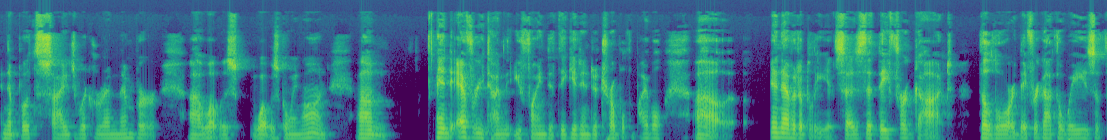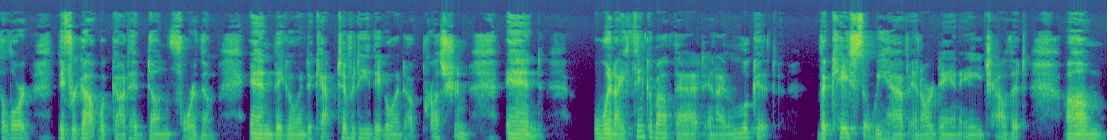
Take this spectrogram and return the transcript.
and that both sides would remember uh, what was what was going on. Um, and every time that you find that they get into trouble, the Bible uh, inevitably it says that they forgot the Lord. They forgot the ways of the Lord. They forgot what God had done for them. And they go into captivity, they go into oppression. And when I think about that and I look at the case that we have in our day and age, how that um,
